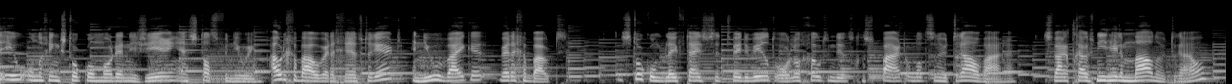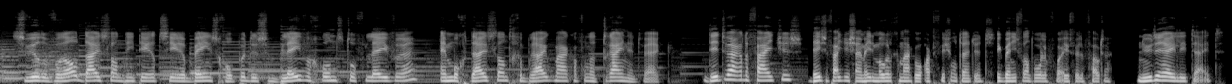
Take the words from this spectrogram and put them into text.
20e eeuw onderging Stockholm modernisering en stadsvernieuwing. Oude gebouwen werden gerestaureerd en nieuwe wijken werden gebouwd. Stockholm bleef tijdens de Tweede Wereldoorlog grotendeels gespaard omdat ze neutraal waren. Ze waren trouwens niet helemaal neutraal. Ze wilden vooral Duitsland niet tegen het zere schoppen, dus ze bleven grondstoffen leveren en mocht Duitsland gebruik maken van het treinnetwerk. Dit waren de feitjes. Deze feitjes zijn mede mogelijk gemaakt door artificial intelligence. Ik ben niet verantwoordelijk voor eventuele fouten. Nu de realiteit.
